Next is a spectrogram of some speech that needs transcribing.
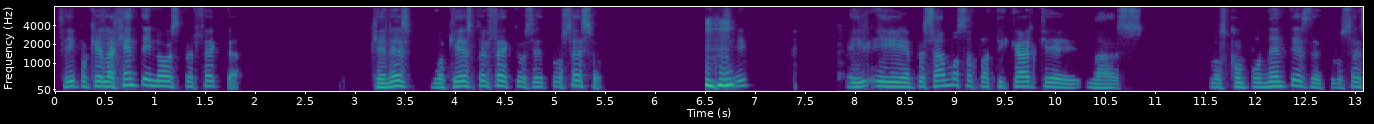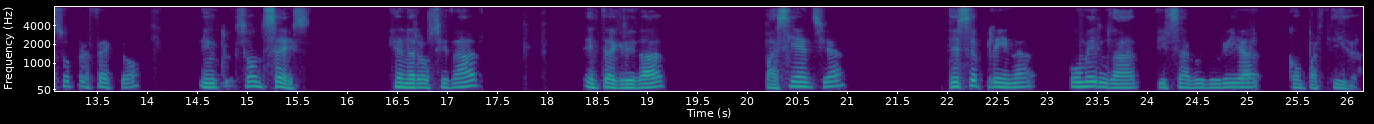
¿Sí? Porque la gente no es perfecta. Quien es, lo que es perfecto es el proceso. ¿sí? Y, y empezamos a platicar que las, los componentes del proceso perfecto son seis. Generosidad, integridad, paciencia, disciplina, humildad y sabiduría compartida.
